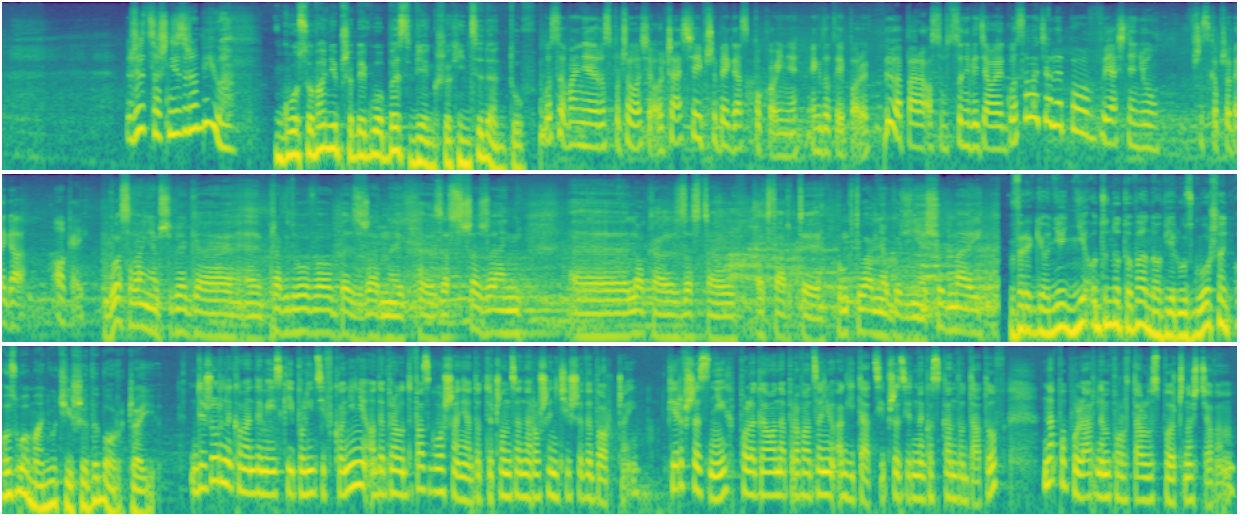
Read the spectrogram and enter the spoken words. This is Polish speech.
że coś nie zrobiłam. Głosowanie przebiegło bez większych incydentów. Głosowanie rozpoczęło się o czasie i przebiega spokojnie, jak do tej pory. Była parę osób, co nie wiedziało jak głosować, ale po wyjaśnieniu wszystko przebiega ok. Głosowanie przebiega e, prawidłowo, bez żadnych e, zastrzeżeń. E, Lokal został otwarty punktualnie o godzinie 7. W regionie nie odnotowano wielu zgłoszeń o złamaniu ciszy wyborczej. Dyżurny Komendy Miejskiej Policji w Koninie odebrał dwa zgłoszenia dotyczące naruszeń ciszy wyborczej. Pierwsze z nich polegało na prowadzeniu agitacji przez jednego z kandydatów na popularnym portalu społecznościowym.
